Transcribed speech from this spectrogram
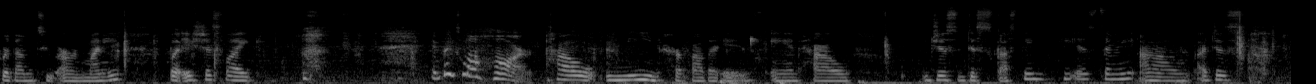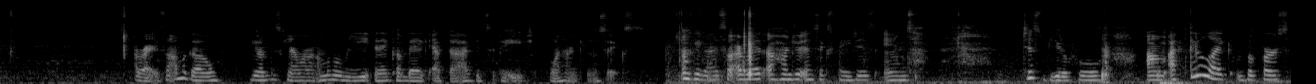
for them to earn money, but it's just like it breaks my heart how mean her father is and how just disgusting he is to me. Um, I just all right. So I'm gonna go get off this camera. I'm gonna go read and then come back after I get to page 106 okay guys so i read 106 pages and just beautiful um i feel like the first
